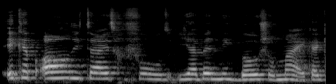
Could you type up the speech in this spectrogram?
ik heb al die tijd gevoeld, jij bent niet boos op mij. Kijk,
